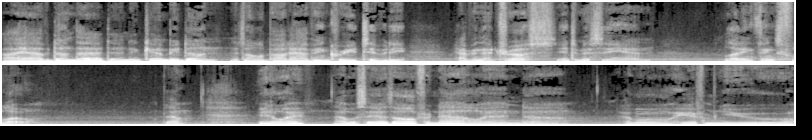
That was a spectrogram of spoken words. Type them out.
I have done that, and it can be done. It's all about having creativity, having that trust, intimacy, and letting things flow. So, Anyway, I will say that's all for now, and uh, I will hear from you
